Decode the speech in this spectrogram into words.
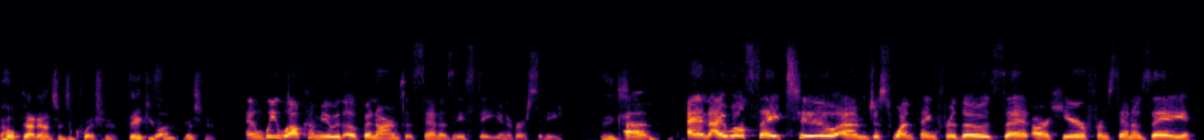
I hope that answers the question. Thank you well, for your question. And we welcome you with open arms at San Jose State University. Thank you. Um, and I will say too, um, just one thing for those that are here from San Jose,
